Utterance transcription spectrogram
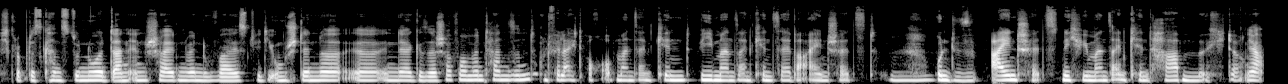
Ich glaube, das kannst du nur dann entscheiden, wenn du weißt, wie die Umstände äh, in der Gesellschaft momentan sind. und vielleicht auch, ob man sein Kind, wie man sein Kind selber einschätzt. Mhm. Und einschätzt, nicht wie man sein Kind haben möchte. Ja,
